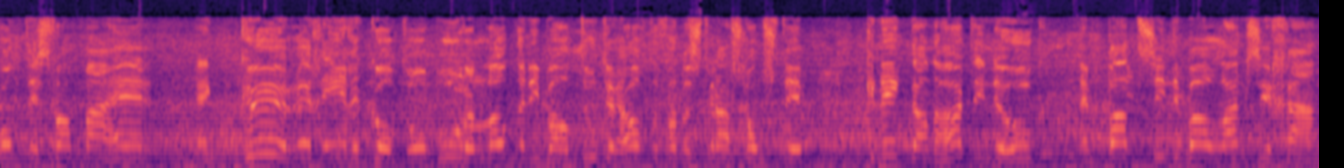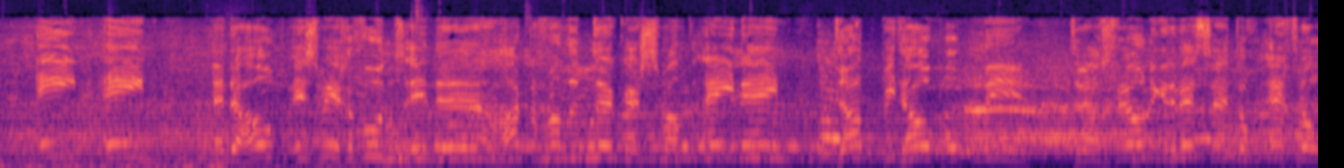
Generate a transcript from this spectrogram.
komt is van Maher. En keurig ingekopt door Boeren loopt naar die bal toe ter hoogte van de strafschopstip. Knikt dan hard in de hoek. En Pat ziet de bal langs zich gaan. 1-1. En de hoop is weer gevoed in de harten van de Dukkers. Want 1-1, dat biedt hoop op meer. Terwijl Groningen de wedstrijd toch echt wel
